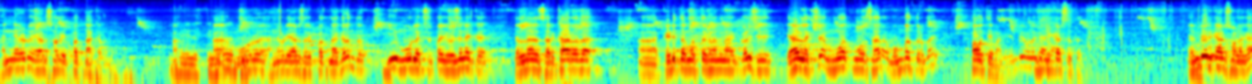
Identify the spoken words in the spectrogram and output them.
ಹನ್ನೆರಡು ಎರಡು ಸಾವಿರ ಇಪ್ಪತ್ನಾಲ್ಕರಂದು. ಮೂರು ಹನ್ನೆರಡು ಎರಡು ಸಾವಿರ ಇಪ್ಪತ್ನಾಲ್ಕರಂದು ಈ ಮೂರು ಲಕ್ಷ ರೂಪಾಯಿ ಯೋಜನೆಗೆ ಎಲ್ಲ ಸರ್ಕಾರದ ಕಡಿತ ಮೊತ್ತಗಳನ್ನು ಗಳಿಸಿ ಎರಡು ಲಕ್ಷ ಮೂವತ್ತ್ಮೂರು ಸಾವಿರ ಒಂಬತ್ತು ರೂಪಾಯಿ ಪಾವತಿ ಮಾಡಿ. ಎಂ ಬಿ ಒಳಗೆ ರೆಕಾರ್ಡ್ಸ್ ಇರ್ತದೆ. ಎಂ ಬಿ ರೆಕಾರ್ಡ್ಸ್ ಒಳಗೆ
